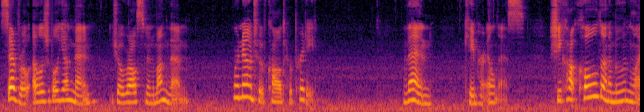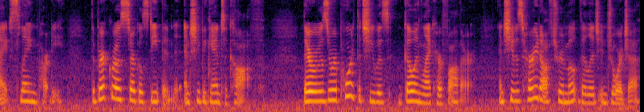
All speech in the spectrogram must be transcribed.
Several eligible young men, Joe Ralston among them, were known to have called her pretty. Then came her illness. She caught cold on a moonlight sleighing party. The brick rose circles deepened, and she began to cough. There was a report that she was going like her father, and she was hurried off to a remote village in Georgia,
